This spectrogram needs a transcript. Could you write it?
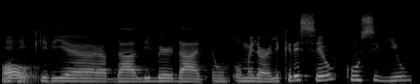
Ele oh. queria dar liberdade, ou melhor, ele cresceu, conseguiu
